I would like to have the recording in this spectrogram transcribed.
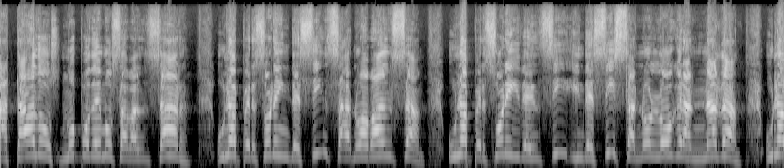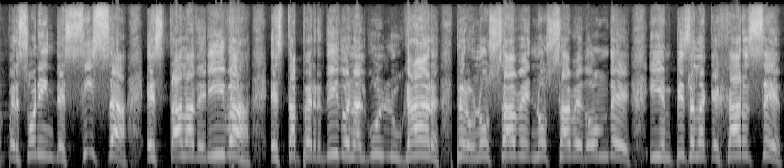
atados, no podemos avanzar. Una persona indecisa no avanza, una persona indecisa no logra nada, una persona indecisa está a la la deriva, está perdido en algún lugar, pero no sabe, no sabe dónde. Y empiezan a quejarse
